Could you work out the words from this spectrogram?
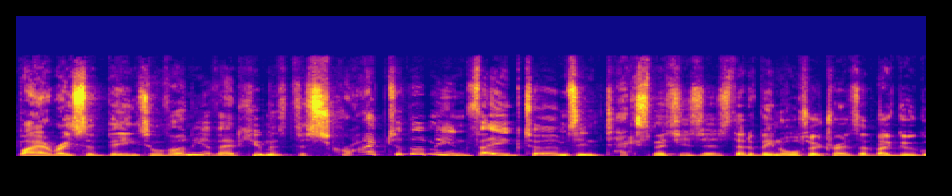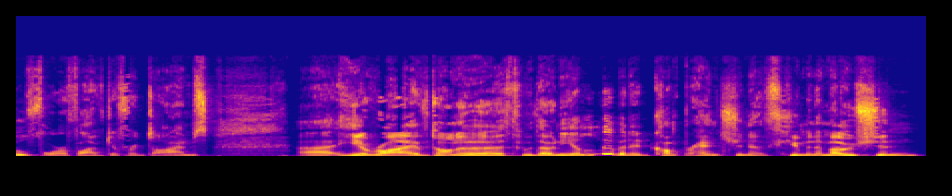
by a race of beings who have only ever had humans described to them in vague terms in text messages that have been auto-translated by Google four or five different times. Uh, he arrived on Earth with only a limited comprehension of human emotion,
